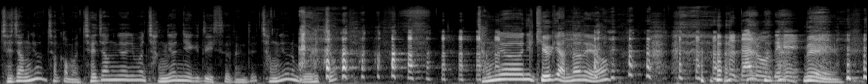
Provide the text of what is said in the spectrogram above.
재작년 잠깐만 재작년이면 작년 얘기도 있어야 되는데 작년은 뭐 했죠? 작년이 기억이 안 나네요. 나로 네. 네.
